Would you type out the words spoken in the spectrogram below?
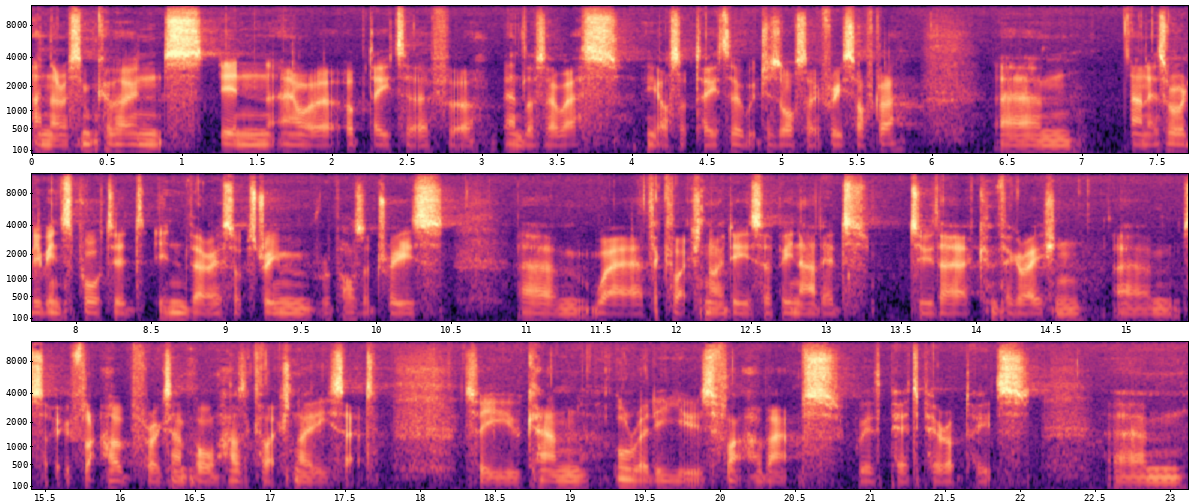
and there are some components in our updater for Endless OS, the OS updater, which is also free software. Um, and it's already been supported in various upstream repositories um, where the collection IDs have been added to their configuration. Um, so FlatHub, for example, has a collection ID set. So you can already use FlatHub apps with peer-to-peer -peer updates um,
